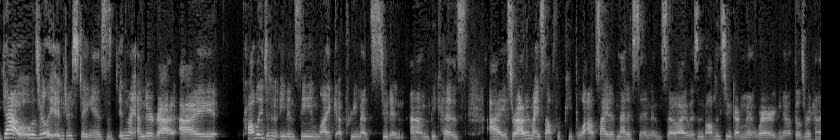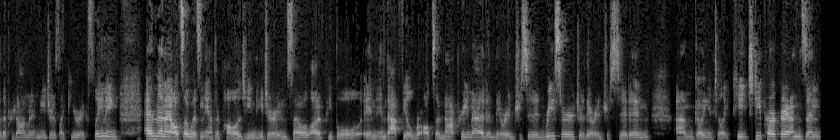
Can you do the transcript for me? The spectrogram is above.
yeah, what was really interesting is in my undergrad, I probably didn't even seem like a pre-med student um, because I surrounded myself with people outside of medicine. And so I was involved in student government where, you know, those were kind of the predominant majors like you were explaining. And then I also was an anthropology major. And so a lot of people in, in that field were also not pre-med and they were interested in research or they were interested in um, going into like PhD programs. And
